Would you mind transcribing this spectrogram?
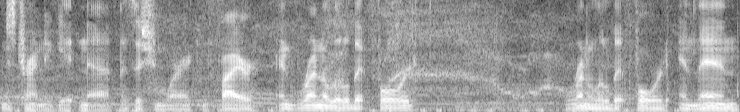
I'm just trying to get in a position where I can fire and run a little bit forward run a little bit forward, and then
